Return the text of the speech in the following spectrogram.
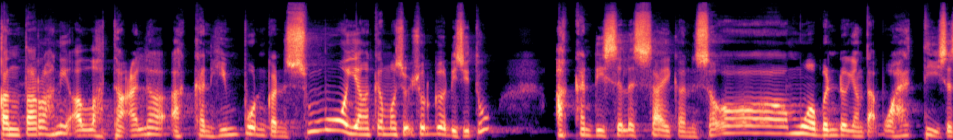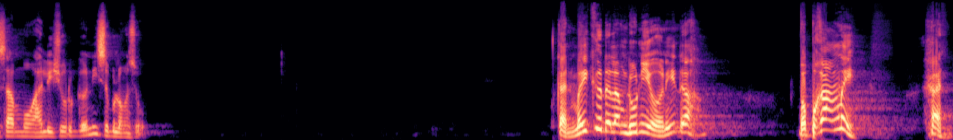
Kantarah ni Allah Ta'ala akan himpunkan semua yang akan masuk syurga di situ akan diselesaikan semua benda yang tak puas hati sesama ahli syurga ni sebelum masuk. Kan mereka dalam dunia ni dah berperang ni. Kan?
